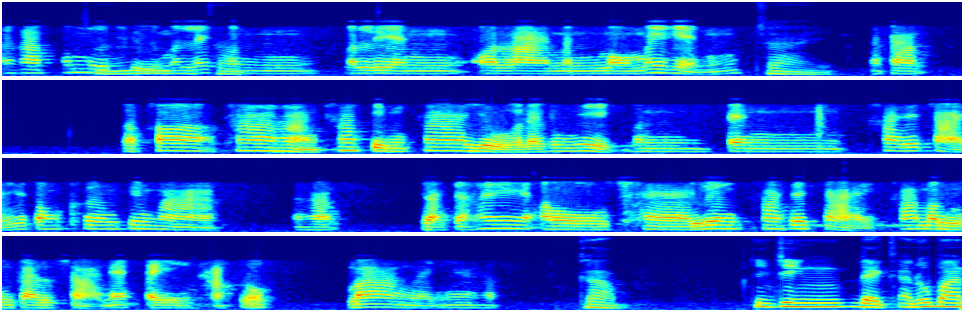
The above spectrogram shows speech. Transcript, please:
นะครับเพราะมือถือมันเล็กครับมันมันเรียนออนไลน์มันมองไม่เห็นใช่นะครับ แล้วก็ค่าอาหารค่ากินค่าอยู่อะไรพวกนี้อีกมันเป็นค่าใช้จ่ายที่ต้องเพิ่มขึ้นมานะครับ อยากจะให้เอาแชร์เรื่องค่าใช้จ่าย ค่าบำรุงการศึกษาเนี่ยไปหักลบบ้างอะไรเงี้ยครับ ครับ จริง ๆ เด็กอนุบาล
